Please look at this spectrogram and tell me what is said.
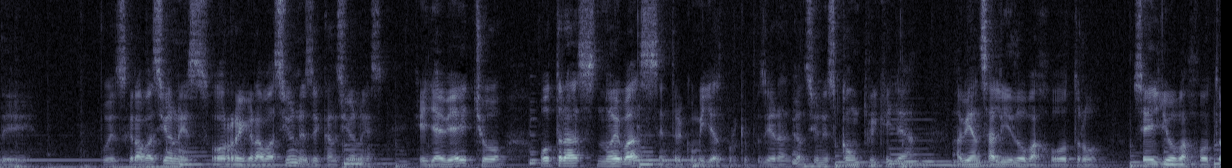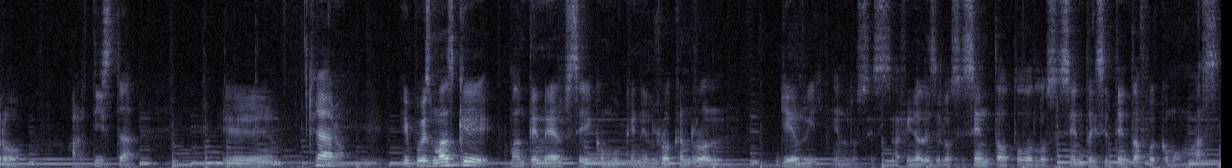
de pues grabaciones o regrabaciones de canciones que ya había hecho, otras nuevas, entre comillas, porque pues ya eran canciones country que ya habían salido bajo otro sello, bajo otro artista. Eh, Claro. y pues más que mantenerse como que en el rock and roll, Jerry en los, a finales de los 60 o todos los 60 y 70 fue como más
